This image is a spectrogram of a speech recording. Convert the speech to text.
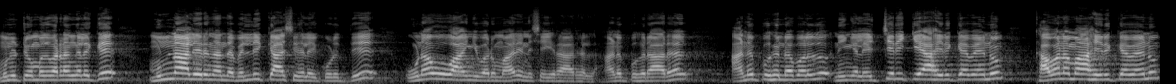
முன்னூற்றி ஒன்பது வருடங்களுக்கு முன்னால் இருந்த அந்த வெள்ளிக்காசுகளை கொடுத்து உணவு வாங்கி வருமாறு என்ன செய்கிறார்கள்? அனுப்புகிறார்கள். அனுப்புகின்ற பொழுது நீங்கள் எச்சரிக்கையாக இருக்க வேண்டும் கவனமாக இருக்க வேண்டும்.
